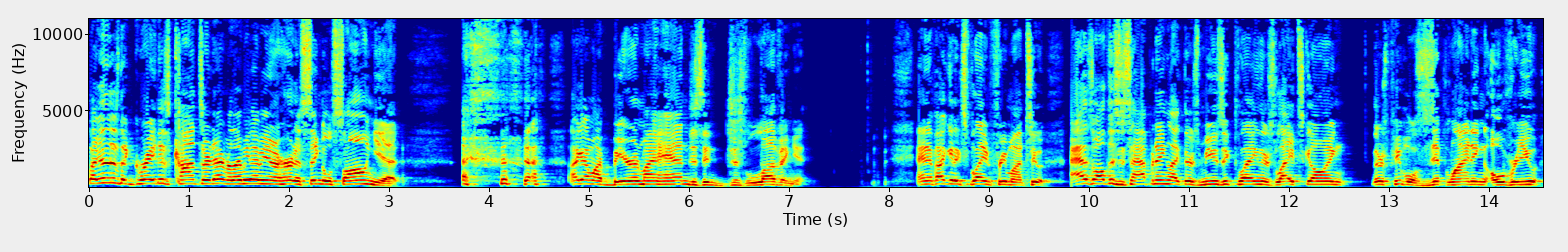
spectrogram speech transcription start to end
Like this is the greatest concert ever. Like, we haven't even heard a single song yet. I got my beer in my hand, just in, just loving it. And if I could explain Fremont too, as all this is happening, like there's music playing, there's lights going, there's people zip lining over you,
